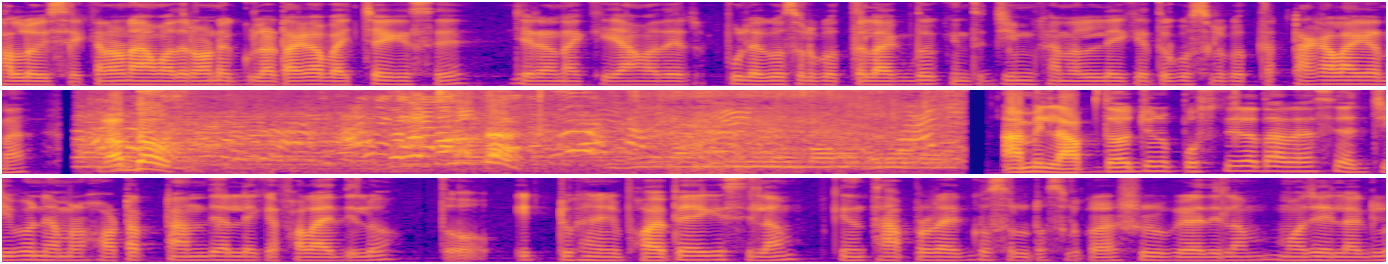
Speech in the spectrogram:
ভালো হয়েছে কেননা আমাদের অনেকগুলা টাকা বাচ্চা গেছে যেটা নাকি আমাদের পুলে গোসল করতে লাগতো কিন্তু জিমখানার লেকে তো গোসল করতে টাকা লাগে না। আমি লাভ দেওয়ার জন্য প্রস্তুতিটা দাঁড়িয়ে আছি আর জীবনে আমার হঠাৎ টান দেওয়ার লেকে ফালাই দিল তো একটুখানি ভয় পেয়ে গেছিলাম কিন্তু তারপরে গোসল টোসল করা শুরু করে দিলাম মজাই লাগল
